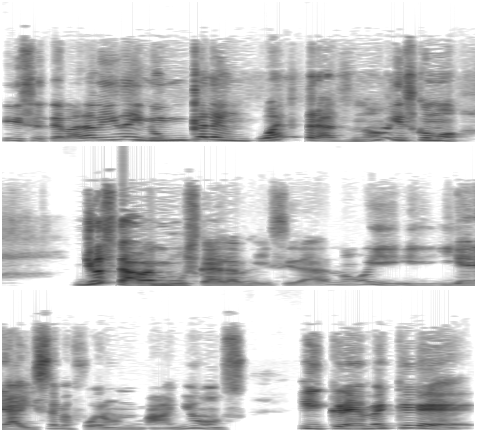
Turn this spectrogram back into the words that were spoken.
y se te va la vida y nunca la encuentras, ¿no? Y es como, yo estaba en busca de la felicidad, ¿no? Y, ahí se me fueron años. Y créeme que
